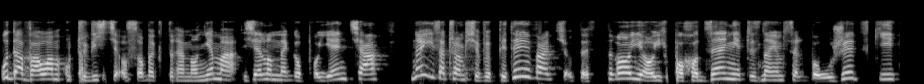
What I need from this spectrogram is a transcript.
udawałam oczywiście osobę, która no nie ma zielonego pojęcia, no i zaczęłam się wypytywać o te stroje, o ich pochodzenie, czy znają serbołużycki,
